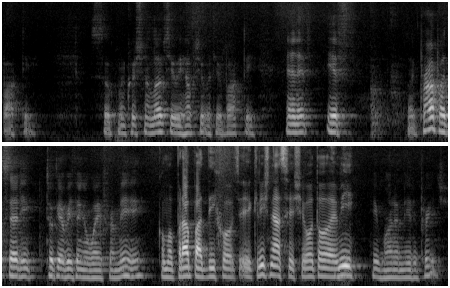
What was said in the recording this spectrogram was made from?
bhakti. So when Krishna loves you, he helps you with your bhakti. And if if like Prabhupada said, he took everything away from me. Como Prabhupada dijo, eh, Krishna se llevó todo de mí. He wanted me to preach.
